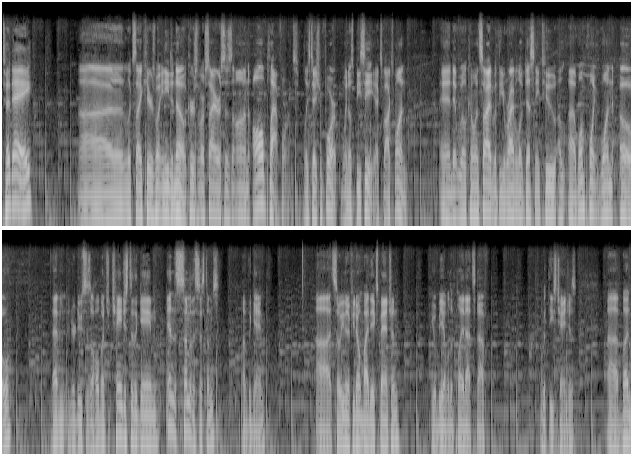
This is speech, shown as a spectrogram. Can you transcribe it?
today. Uh, looks like here's what you need to know. Curse of Osiris is on all platforms PlayStation 4, Windows PC, Xbox One. And it will coincide with the arrival of Destiny 2 uh, 1.10. That introduces a whole bunch of changes to the game and the, some of the systems of the game. Uh, so even if you don't buy the expansion, you'll be able to play that stuff with these changes. Uh, Bun-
